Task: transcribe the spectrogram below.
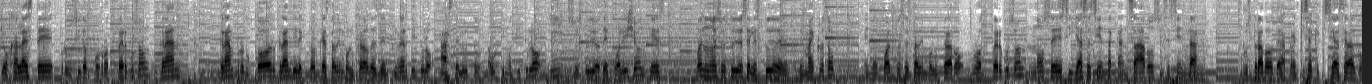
que ojalá esté producido por Rod Ferguson, gran gran productor, gran director que ha estado involucrado desde el primer título hasta el último título y su estudio de Coalition, que es, bueno, no es su estudio, es el estudio de, de Microsoft, en el cual pues ha estado involucrado Rod Ferguson. No sé si ya se sienta cansado, si se sienta frustrado de la franquicia que quisiera hacer algo,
